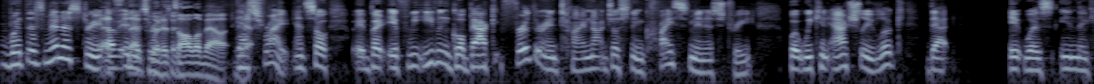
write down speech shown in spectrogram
with this ministry that's, of it that's what it's all about. That's yeah. right. And so, but if we even go back further in time, not just in Christ's ministry, but we can actually look that it was in the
